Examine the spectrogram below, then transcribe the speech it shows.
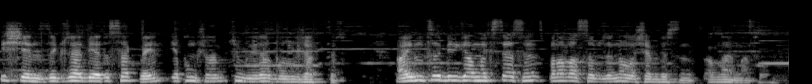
İş yerinizde güzel bir yerde saklayın. Yapılmış olan bütün büyüler bozulacaktır. Ayrıntılı bilgi almak isterseniz bana WhatsApp üzerinden ulaşabilirsiniz. Allah'a emanet olun.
